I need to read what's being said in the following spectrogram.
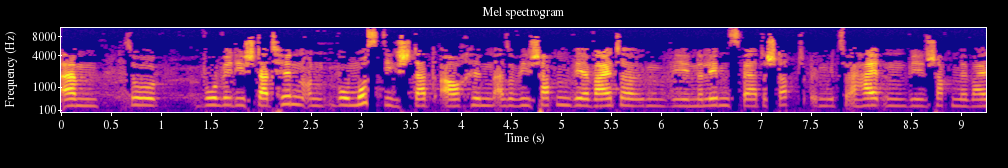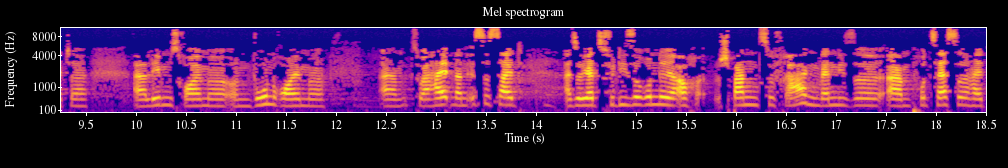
ähm, so, wo will die Stadt hin und wo muss die Stadt auch hin? Also wie schaffen wir weiter irgendwie eine lebenswerte Stadt irgendwie zu erhalten? Wie schaffen wir weiter äh, Lebensräume und Wohnräume ähm, zu erhalten? Dann ist es halt also jetzt für diese Runde ja auch spannend zu fragen, wenn diese ähm, Prozesse halt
